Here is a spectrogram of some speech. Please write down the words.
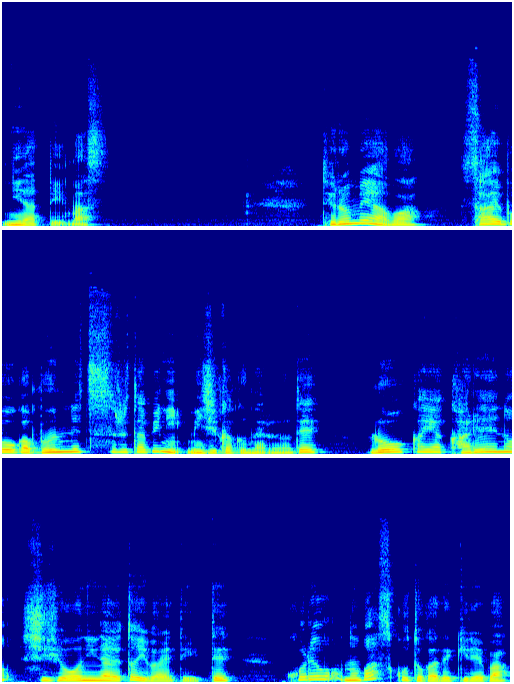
担っています。テロメアは細胞が分裂するたびに短くなるので、老化や加齢の指標になると言われていて、これを伸ばすことができれば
